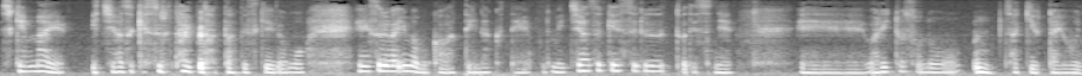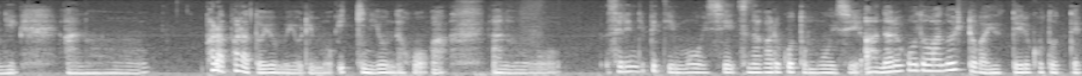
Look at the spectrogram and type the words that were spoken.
試験前一夜漬けするタイプだったんですけれども、えー、それは今も変わっていなくてでも一夜漬けするとですね、えー、割とその、うん、さっき言ったように、あのパラパラと読むよりも一気に読んだ方が、あのセレンディピティも多いしつながることも多いしあなるほどあの人が言っていることって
